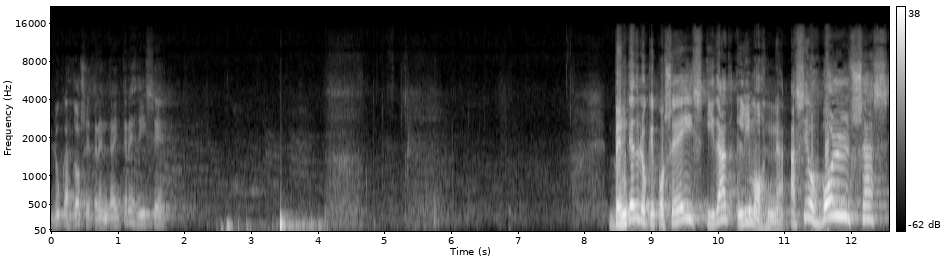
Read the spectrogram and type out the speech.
Lucas 12:33 dice, Vended lo que poseéis y dad limosna. Haceos bolsas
